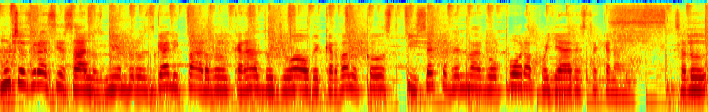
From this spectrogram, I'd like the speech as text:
Muchas gracias a los miembros Gali Pardo, Canaldo Joao de Carvalho Cost y Z del Mago por apoyar este canal. Saludos.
